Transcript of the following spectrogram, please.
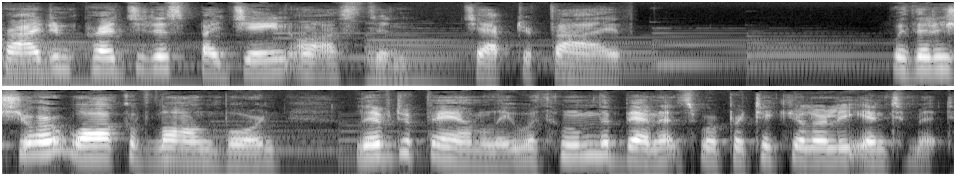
Pride and Prejudice by Jane Austen Chapter 5 Within a short walk of Longbourn lived a family with whom the Bennets were particularly intimate.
